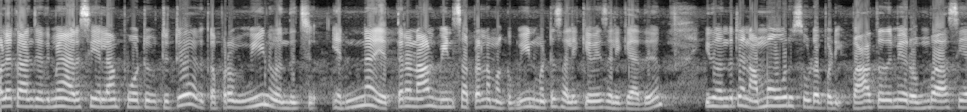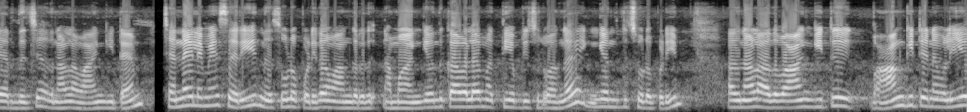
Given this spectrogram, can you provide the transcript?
உலை காஞ்சதுமே அரிசியெல்லாம் போட்டு விட்டுட்டு அதுக்கப்புறம் மீன் வந்துச்சு. என்ன எத்தனை நாள் மீன் சாப்பிட்டாலும் நமக்கு மீன் மட்டும் சலிக்கவே சலிக்காது. இது வந்துட்டு நம்ம ஊர் சூடப்பொடி. பார்த்ததுமே ரொம்ப ஆசையாக இருந்துச்சு. அதனால் நான் வாங்கிட்டேன். சென்னையிலுமே சரி இந்த சூடப்பொடி தான் வாங்குறது. நம்ம அங்கே வந்து கவலை மத்தி அப்படி சொல்லுவாங்க இங்கே வந்துட்டு சூடப்பொடி. அதனால் அதை வாங்கிட்டு வாங்கிட்டேன வழியே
